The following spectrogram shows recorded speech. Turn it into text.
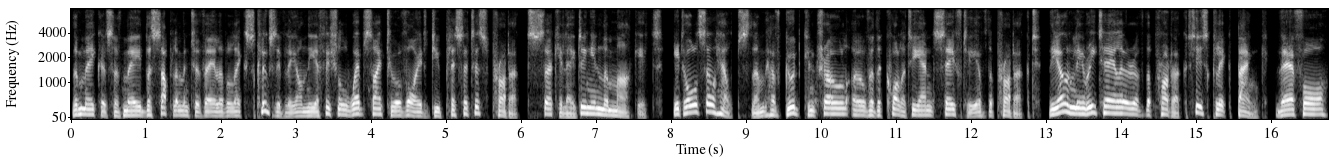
The makers have made the supplement available exclusively on the official website to avoid duplicitous products circulating in the market. It also helps them have good control over the quality and safety of the product. The only retailer of the product is ClickBank. Therefore,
